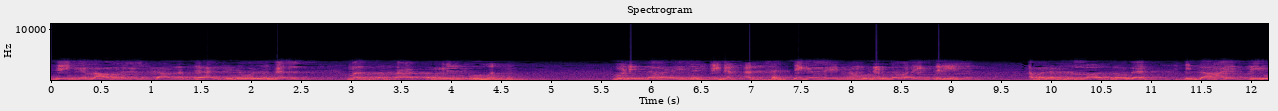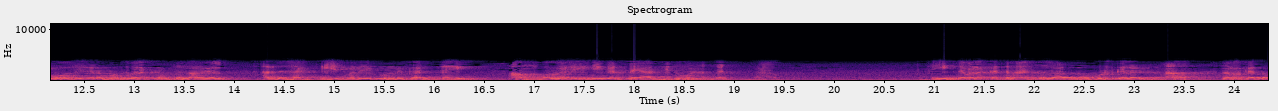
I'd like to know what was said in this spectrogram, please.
நீங்கள் அவர்களுக்காக தயார் செய்து கொள்ளுங்கள். மஸ்தத்தாக்கும் மின் கூவத்து முடிந்தவரை சக்திகள். அந்த சக்திகள் என்ன முடிந்தவரையும் தெரியல. அப்ப நபிசுல்லா சொல்ல இந்த ஆயத்தை ஓதுகிற போது விளக்கம் சொன்னார்கள். அந்த சக்தி என்பதை கொண்டு கருத்து அம்புகளை நீங்கள் தயார் செய்து கொள்ளுங்கள். இந்த விளக்கத்தை நான் சொல்லாத கொடுக்கலன்னு சொன்னா நமக்கு அந்த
